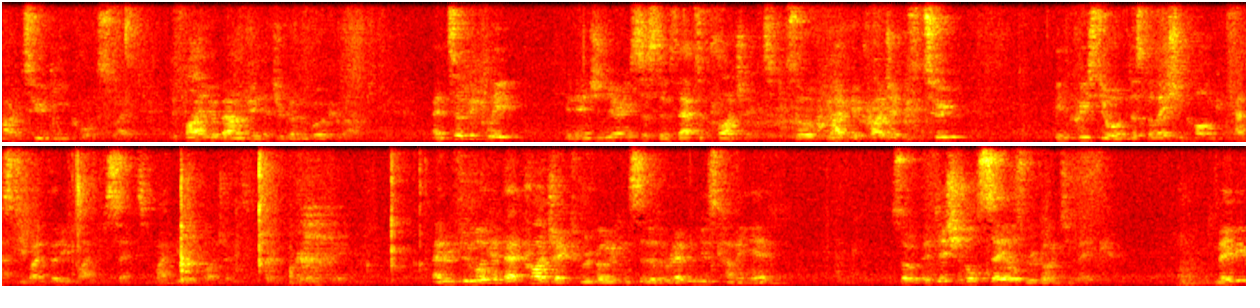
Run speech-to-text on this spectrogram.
our 2D course, right? Define your boundary that you're going to work around. And typically in engineering systems, that's a project. So it might be a project to increase your distillation column capacity by 35%, might be the project. Okay. And if you look at that project, we're going to consider the revenues coming in. So additional sales we're going to make. Maybe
